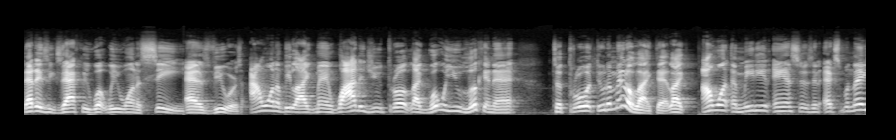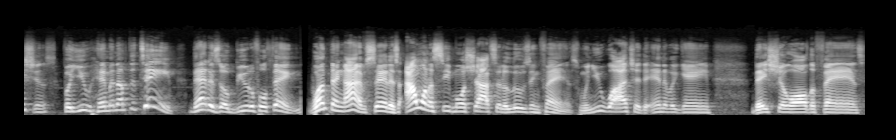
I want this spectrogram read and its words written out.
that is exactly what we want to see as viewers. I want to be like, man, why did you throw like what were you looking at to throw it through the middle like that? Like I want immediate answers and explanations for you hemming up the team. That is a beautiful thing. One thing I have said is I want to see more shots of the losing fans. When you watch at the end of a game, they show all the fans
